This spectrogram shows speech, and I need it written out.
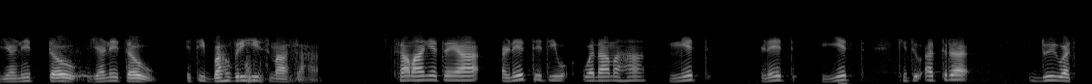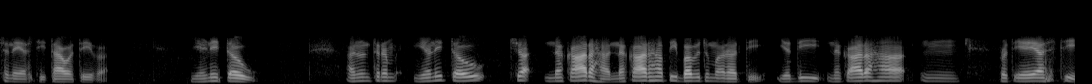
यणितौ यणितौ। इति बहुव्रीहि समासः। सामान्यतया णित् इति वदामः ङित् णित् यित् किन्तु अत्र द्विवचने अस्ति तावदेव। यणितौ अनन्तरं यणितौ च नकारः नकारः अपि भवितुम् अर्हति यदि नकारः प्रत्ययः अस्ति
